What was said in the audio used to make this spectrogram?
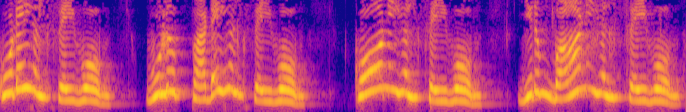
குடைகள் செய்வோம் உழு படைகள் செய்வோம் கோணிகள் செய்வோம் இரும்பாணிகள் செய்வோம்.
